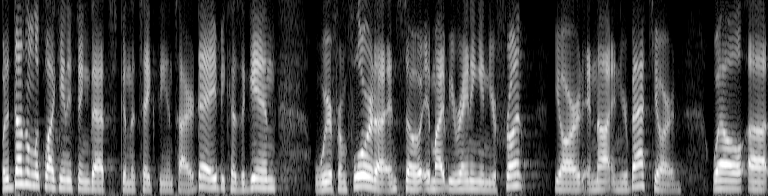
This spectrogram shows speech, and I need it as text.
but it doesn't look like anything that's going to take the entire day because, again, we're from Florida, and so it might be raining in your front yard and not in your backyard. Well, uh,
